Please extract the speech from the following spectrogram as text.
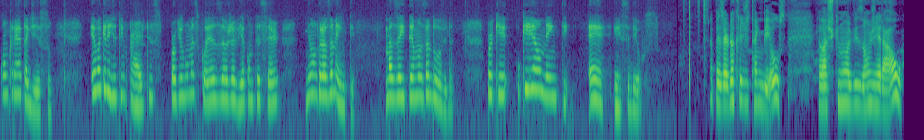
concreta disso. Eu acredito em partes, porque algumas coisas eu já vi acontecer milagrosamente. Mas aí temos a dúvida. Porque o que realmente é esse Deus? Apesar de eu acreditar em Deus, eu acho que numa visão geral,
